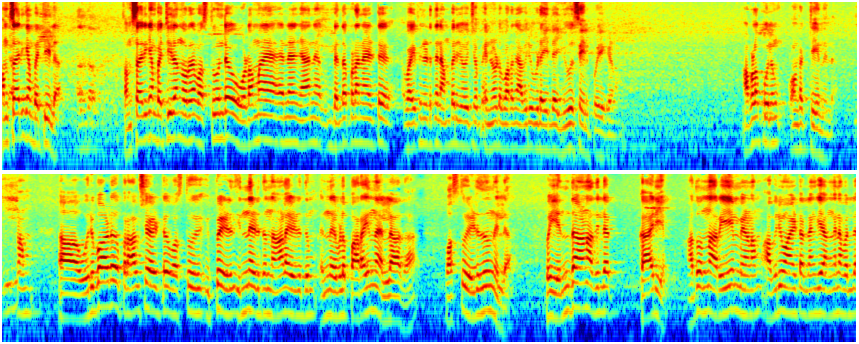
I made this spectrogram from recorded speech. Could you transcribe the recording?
സംസാരിക്കാൻ പറ്റിയില്ല. സംസാരിക്കാൻ പറ്റിയില്ല എന്ന് പറഞ്ഞാൽ വസ്തുവിന്റെ ഉടമനെ ഞാൻ ബന്ധപ്പെടാനായിട്ട് വൈഫിന്റെ അടുത്ത് നമ്പർ ചോദിച്ചപ്പോൾ എന്നോട് പറഞ്ഞു അവരിവിടെ ഇല്ല യു എസ് എയിൽ പോയിക്കണം അവളെ പോലും കോണ്ടാക്ട് ചെയ്യുന്നില്ല ഒരുപാട് പ്രാവശ്യമായിട്ട് വസ്തു ഇപ്പോൾ എഴു ഇന്ന് എഴുതും നാളെ എഴുതും എന്ന് ഇവൾ പറയുന്നതല്ലാതെ വസ്തു എഴുതുന്നില്ല. അപ്പോൾ എന്താണ് അതിന്റെ കാര്യം? അതൊന്ന് അറിയുകയും വേണം. അവരുമായിട്ടല്ലെങ്കിൽ അങ്ങനെ വല്ല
